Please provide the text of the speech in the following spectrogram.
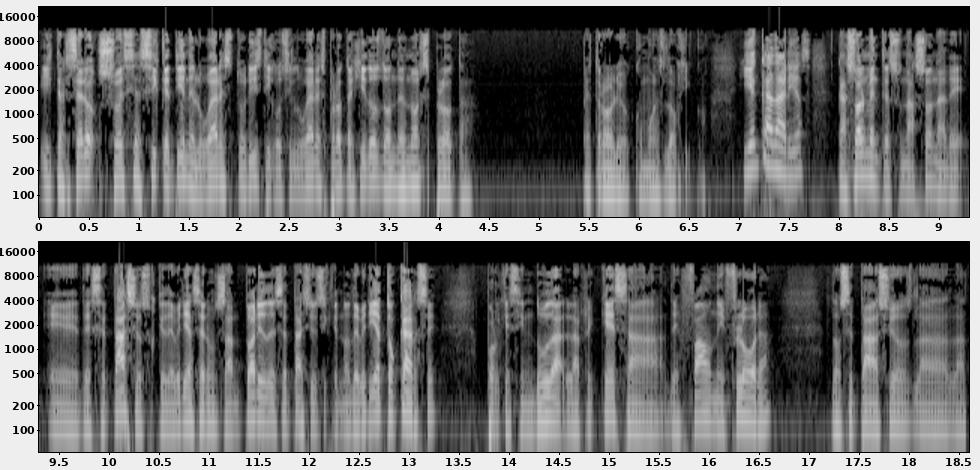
Y tercero, Suecia sí que tiene lugares turísticos y lugares protegidos donde no explota petróleo, como es lógico. Y en Canarias, casualmente es una zona de, eh, de, cetáceos que debería ser un santuario de cetáceos y que no debería tocarse, porque sin duda la riqueza de fauna y flora, los cetáceos, las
